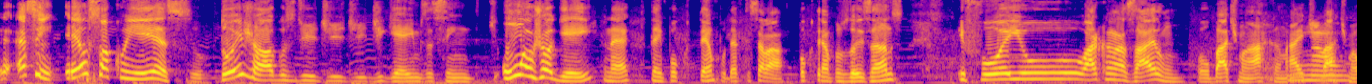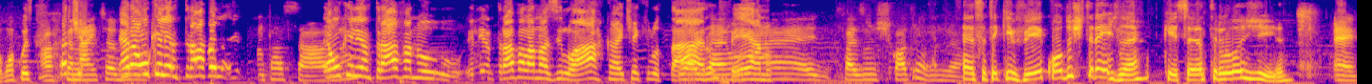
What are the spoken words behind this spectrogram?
É, Assim, eu só conheço dois jogos de, de, de, de games, assim. Um eu joguei, né? Que tem pouco tempo, deve ter, sei lá, pouco tempo, uns dois anos. E foi o Arkham Asylum, ou Batman Arkham Knight, Não. Batman, alguma coisa. Arcanite é do Era um que ele entrava. No- ano passado. É um que ele entrava no. Ele entrava lá no Asilo Arkham, aí tinha que lutar, era um Asylum inferno. é- faz uns quatro anos já. É, você tem que ver qual dos três, né? Porque isso é a trilogia. É,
